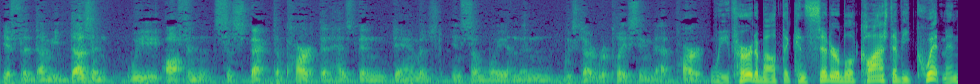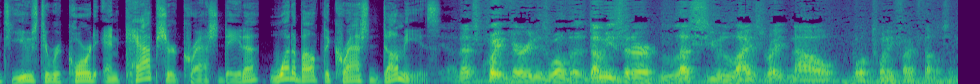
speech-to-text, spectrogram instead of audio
If the dummy doesn't, we often suspect the part that has been damaged in some way, and then we start replacing that part. We've heard about the considerable cost of equipment used to record and capture crash data. What about the crash dummies? Yeah, that's quite varied as well. The dummies that are less utilized right now, about 25,000.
